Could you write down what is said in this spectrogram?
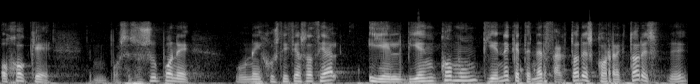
Ojo que pues eso supone una injusticia social y el bien común tiene que tener factores correctores ¿eh?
